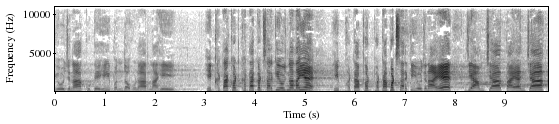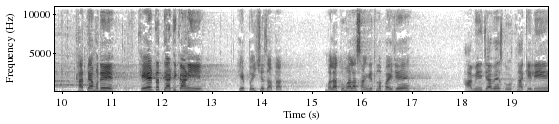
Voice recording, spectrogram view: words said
योजना कुठेही बंद होणार नाही. ही खटाखट खटाखट सारखी योजना नाही आहे ही फटाफट फटाफट सारखी योजना आहे जी आमच्या तायांच्या खात्यामध्ये थेट त्या ठिकाणी हे पैसे जातात. मला तुम्हाला सांगितलं पाहिजे आम्ही ज्यावेळेस घोषणा केली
